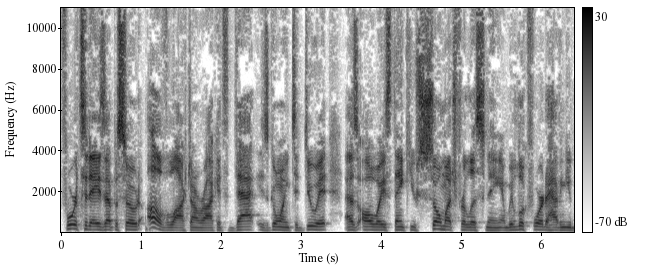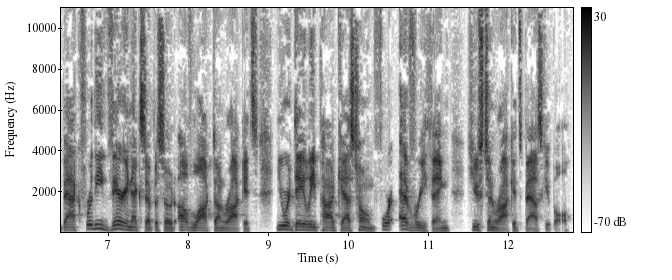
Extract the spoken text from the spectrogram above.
for today's episode of Locked On Rockets, that is going to do it. As always, thank you so much for listening. And we look forward to having you back for the very next episode of Locked On Rockets, your daily podcast home for everything Houston Rockets basketball.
